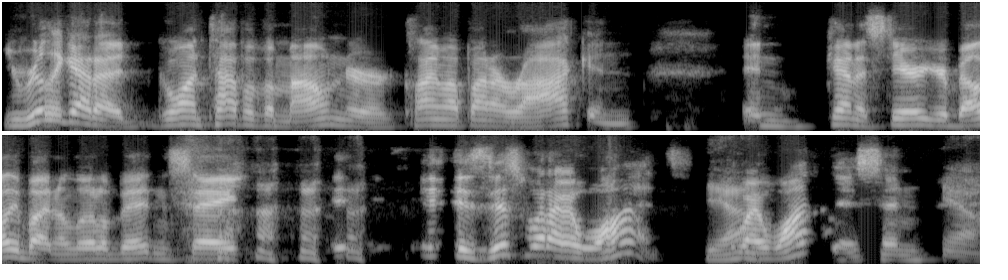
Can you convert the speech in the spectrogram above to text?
you really got to go on top of a mountain or climb up on a rock and and kind of stare at your belly button a little bit and say, is this what I want? Yeah. Do I want this? And yeah.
